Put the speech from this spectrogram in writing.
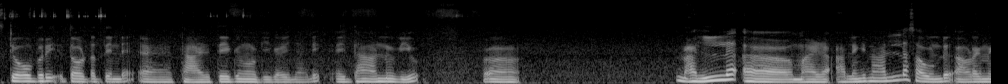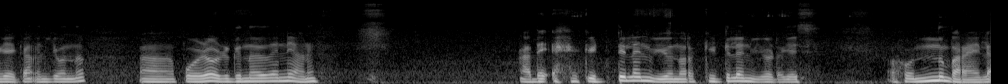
സ്ട്രോബെറി തോട്ടത്തിന്റെ താഴത്തേക്ക് നോക്കിക്കഴിഞ്ഞാൽ ഇതാണ് വ്യൂ നല്ല മഴ അല്ലെങ്കിൽ നല്ല സൗണ്ട് അവിടെ നിന്ന് കേൾക്കാം. എനിക്ക് തോന്നുന്നു പുഴ ഒഴുകുന്നത് തന്നെയാണ്. അതെ കിട്ടിലൻ വ്യൂ എന്ന് പറയാം കിട്ടിലൻ വ്യൂ കേട്ടോ ഗേസ് ഒന്നും പറയാനില്ല.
